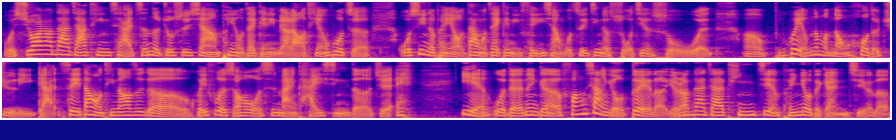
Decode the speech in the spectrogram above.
我希望让大家听起来真的就是像朋友在跟你聊聊天，或者我是你的朋友，但我在跟你分享我最近的所见所闻，呃，不会有那么浓厚的距离感。所以当我听到这个回复的时候，我是蛮开心的，觉得诶耶，我的那个方向有对了，有让大家听见朋友的感觉了。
